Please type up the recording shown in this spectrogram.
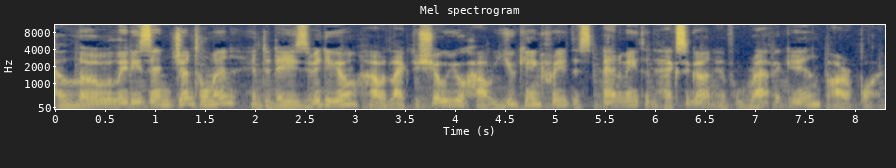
Hello ladies and gentlemen, in today's video I would like to show you how you can create this animated hexagon infographic in PowerPoint.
